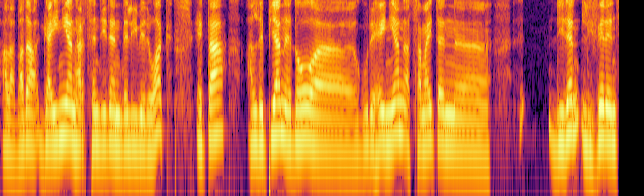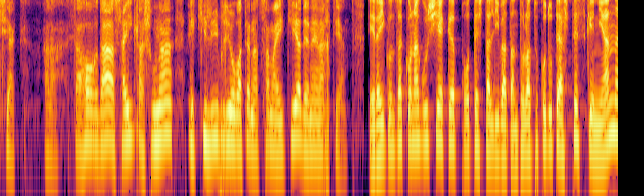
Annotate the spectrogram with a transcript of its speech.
Hala, bada, gainean hartzen diren deliberoak, eta aldepian edo uh, gure heinean atzamaiten uh, diren diferentziak. Hala, eta hor da zailtasuna ekilibrio baten atzamaitia denen artean. Eraikuntzako nagusiek protestaldi bat antolatuko dute astezkenian,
